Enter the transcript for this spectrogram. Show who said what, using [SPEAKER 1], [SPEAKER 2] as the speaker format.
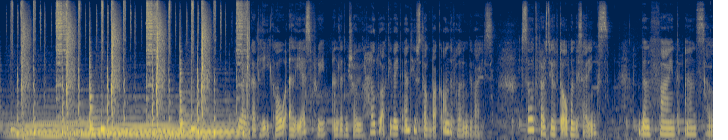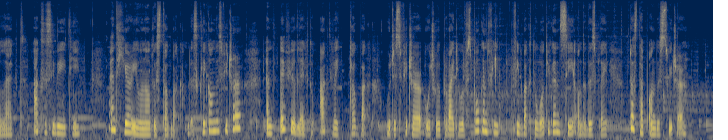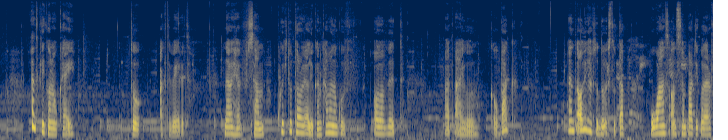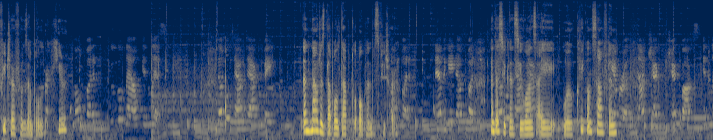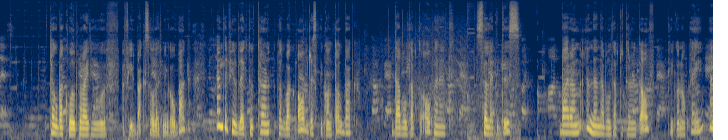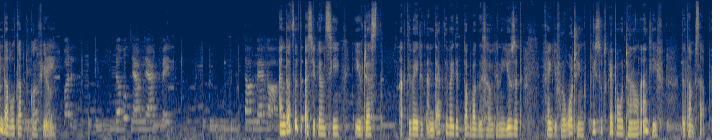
[SPEAKER 1] Here I've got LeEco Le S3 and let me show you how to activate and use TalkBack on the following device. So at first you have to open the settings, then find and select accessibility and here you will notice TalkBack. Just click on this feature and if you'd like to activate TalkBack, which is feature which will provide you with spoken feed feedback to what you can see on the display, just tap on this switcher and click on OK to activate it. Now I have some quick tutorial, you can come along with all of it, but I will go back and all you have to do is to tap once on some particular feature, for example here. And now just double tap to open this feature. And as you can see, once I will click on something, TalkBack will provide you with feedback. So let me go back. And if you'd like to turn TalkBack off, just click on TalkBack, double tap to open it, select this button and then double tap to turn it off, click on OK and double tap to confirm. And that's it, as you can see, you've just activated and deactivated TalkBack, this is how you can use it. Thank you for watching, please subscribe our channel and leave the thumbs up.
